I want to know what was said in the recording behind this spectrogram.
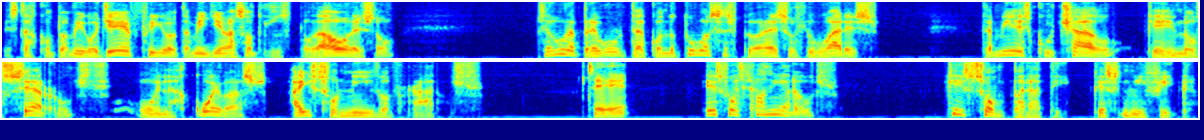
estás con tu amigo Jeffrey o también llevas a otros exploradores, ¿no? Segunda pregunta, cuando tú vas a explorar esos lugares, también he escuchado que en los cerros o en las cuevas hay sonidos raros. Sí, Esos Eso es sonidos, ¿qué son para ti? ¿Qué significan?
